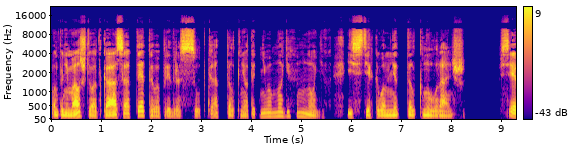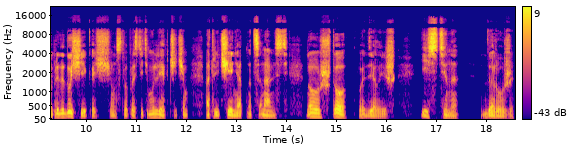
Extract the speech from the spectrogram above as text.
Он понимал, что отказ от этого предрассудка оттолкнет от него многих и многих, из тех, кого он не оттолкнул раньше. Все предыдущие кощунства простить ему легче, чем отречение от национальности. Но что поделаешь, истина дороже.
